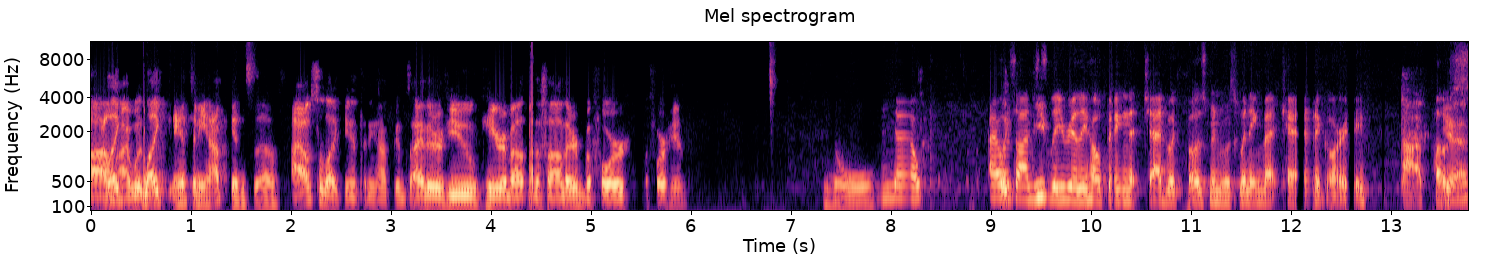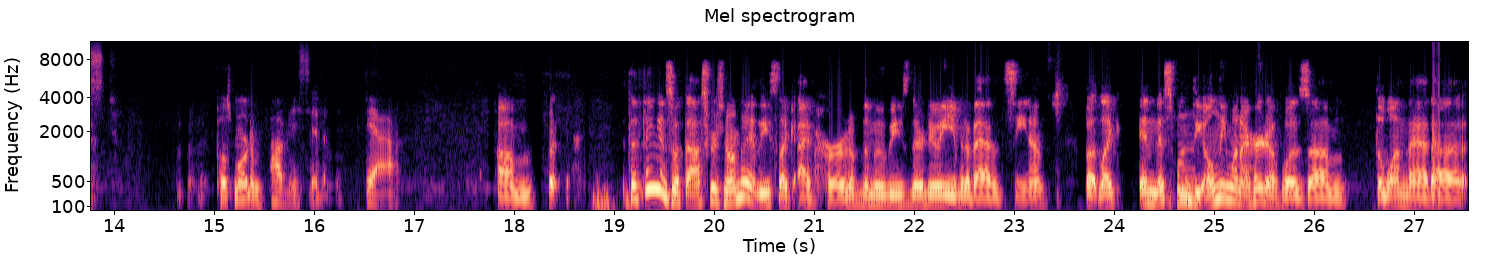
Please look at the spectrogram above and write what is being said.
Um, I like I would like Anthony Hopkins though. I also like Anthony Hopkins. Either of you hear about The Father before beforehand? No. Nope. I was Like, honestly really hoping that Chadwick Boseman was winning that category. Uh, post, Yeah. Postmortem. obviously, the, yeah. Um, but the thing is with the Oscars, normally at least like I've heard of the movies they're doing, even if I haven't seen them. But like in this one, Mhm. the only one I heard of was um the one that uh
